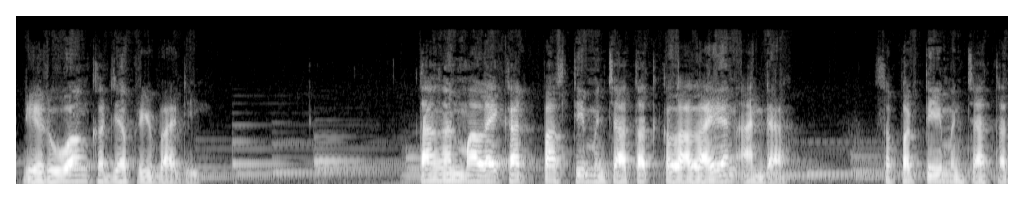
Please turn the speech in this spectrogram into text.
di ruang kerja pribadi. Tangan malaikat pasti mencatat kelalaian Anda, seperti mencatat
